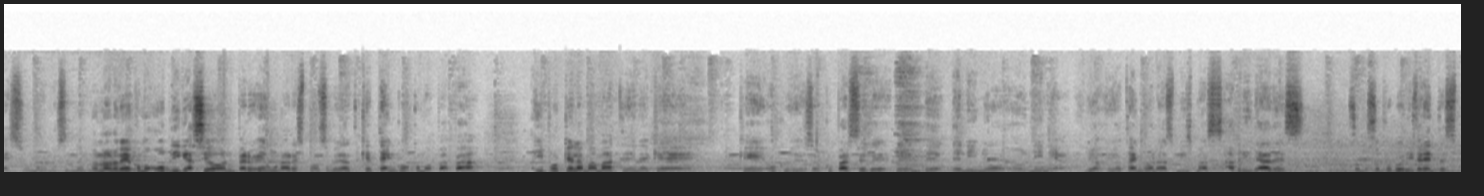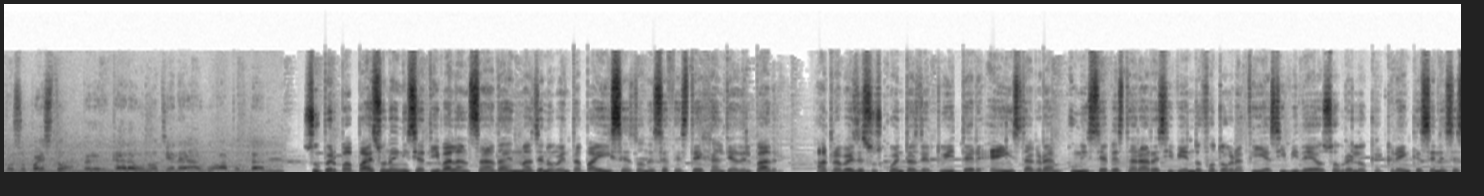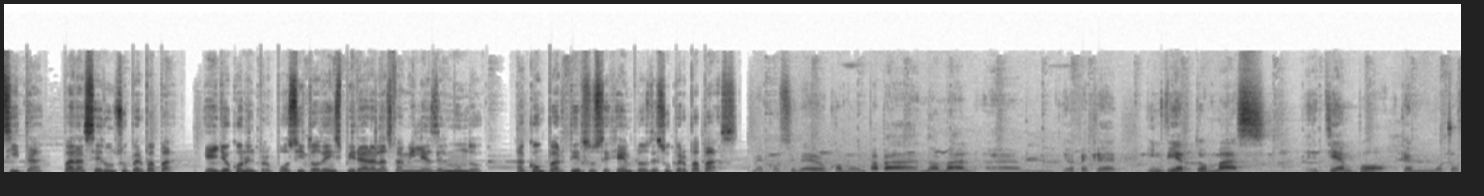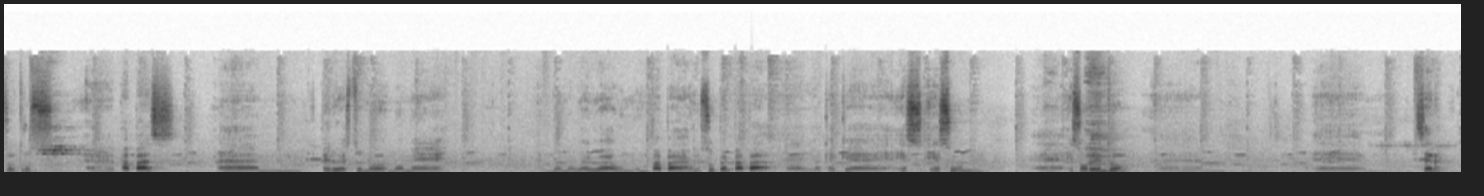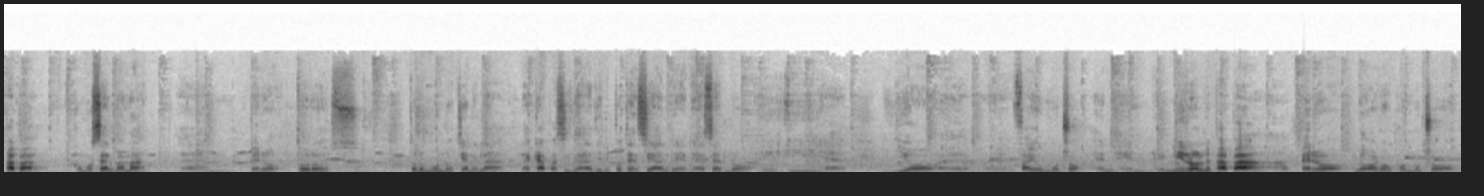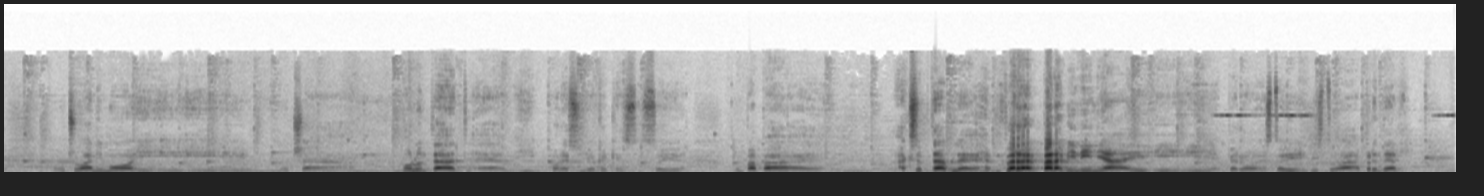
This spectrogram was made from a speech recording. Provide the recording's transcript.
Es una, no, no, lo veo como obligación, pero es una responsabilidad que tengo como papá y porque la mamá tiene que, que ocuparse de, del niño o niña. Yo, yo, tengo las mismas habilidades, somos un poco diferentes, por supuesto, pero cada uno tiene algo a aportar. Superpapá es una iniciativa lanzada en más de 90 países donde se festeja el Día del Padre. A través de sus cuentas de Twitter e Instagram, UNICEF estará recibiendo fotografías y videos sobre lo que creen que se necesita para ser un superpapá, ello con el propósito de inspirar a las familias del mundo a compartir sus ejemplos de superpapás. Me considero como un papá normal. Em, yo creo que invierto más eh, tiempo que muchos otros eh, papás, em, pero esto no, no me no me vuelva un, papá, un super papá. Eh, yo creo que es, un, eh, es un reto eh, ser papá como ser mamá, pero todos, todo el mundo tiene la, capacidad y el potencial de, hacerlo y, yo fallo mucho en, en, en, mi rol de papá, pero lo hago con mucho, mucho ánimo y, mucha voluntad eh, y por eso yo creo que soy un papá eh, aceptable para, para, mi niña, y, pero estoy listo a aprender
